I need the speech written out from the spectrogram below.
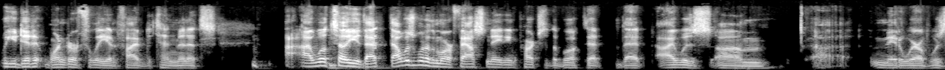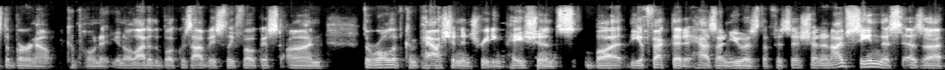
Well, you did it wonderfully in five to 10 minutes. I will tell you that that was one of the more fascinating parts of the book that that I was um, uh, made aware of was the burnout component. You know, a lot of the book was obviously focused on the role of compassion in treating patients, but the effect that it has on you as the physician. And I've seen this as a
